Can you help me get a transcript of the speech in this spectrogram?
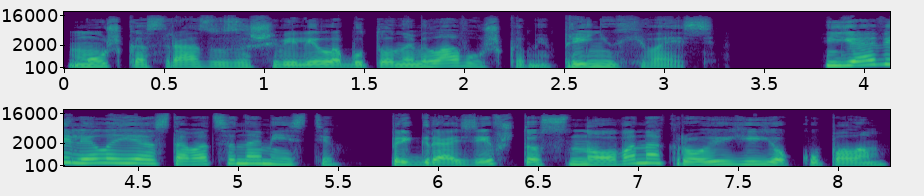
Мушка сразу зашевелила бутонами-ловушками, принюхиваясь. Я велела ей оставаться на месте, пригрозив, что снова накрою ее куполом.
